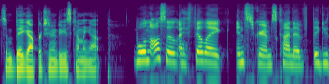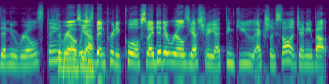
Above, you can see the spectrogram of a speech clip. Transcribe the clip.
some big opportunities coming up. Well, and also, I feel like Instagram's kind of, they do that new Reels thing. The Reels, which yeah. has been pretty cool. So I did a Reels yesterday. I think you actually saw it, Jenny, about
